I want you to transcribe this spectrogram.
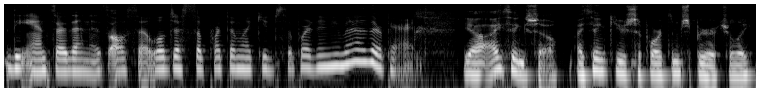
the answer then is also we'll just support them like you'd support any other parent. Yeah, I think so. I think you support them spiritually.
